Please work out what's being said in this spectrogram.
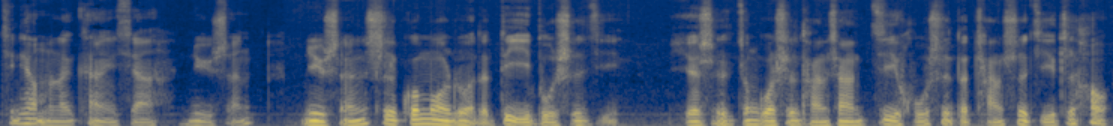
今天我们来看一下《女神》。《女神》是郭沫若的第一部诗集，也是中国诗坛上继胡适的长诗集之后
